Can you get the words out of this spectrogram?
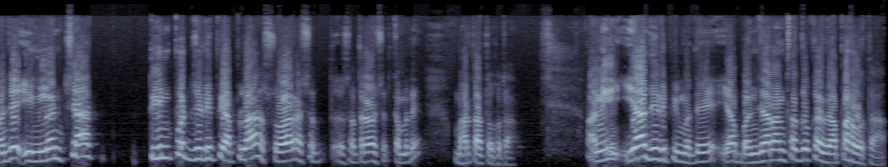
म्हणजे इंग्लंडच्या तीन पट जीडीपी आपला सोळाव्या शत सतराव्या शतकामध्ये भारतात होता. आणि या जीडीपी मध्ये या बंजारांचा जो काही व्यापार होता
